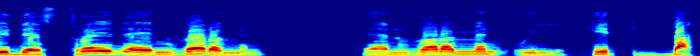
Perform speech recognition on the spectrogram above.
you destroy the environment, the environment will hit back.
